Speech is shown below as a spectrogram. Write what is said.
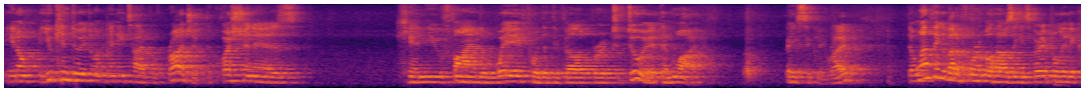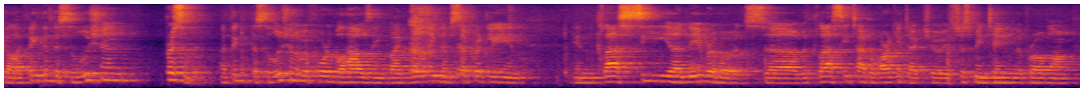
you know, you can do it on any type of project. The question is, can you find a way for the developer to do it and why? Basically, right? The one thing about affordable housing is very political. I think that the solution, personally, I think the solution of affordable housing by building them separately in, in Class C uh, neighborhoods uh, with Class C type of architecture is just maintaining the problem,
